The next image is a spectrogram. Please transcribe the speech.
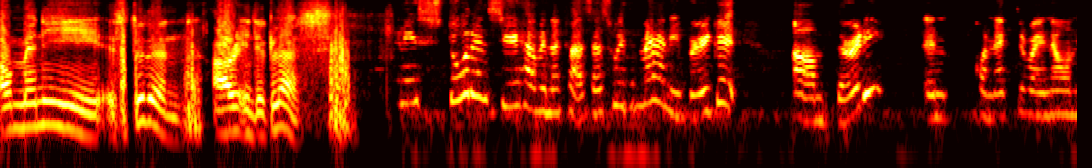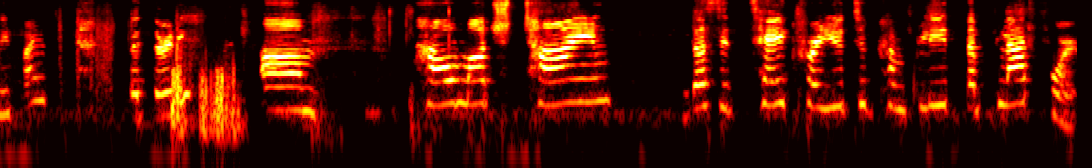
How many students are in the class? How many students do you have in the class? That's with many. Very good. Um, 30 and connected right now only five, but 30. Um, how much time does it take for you to complete the platform?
